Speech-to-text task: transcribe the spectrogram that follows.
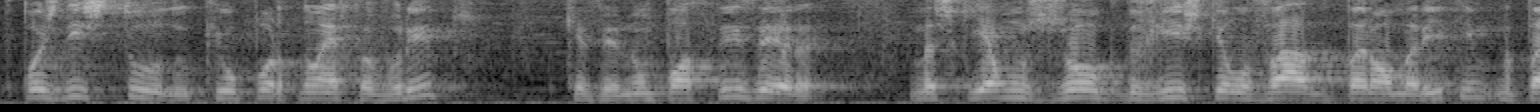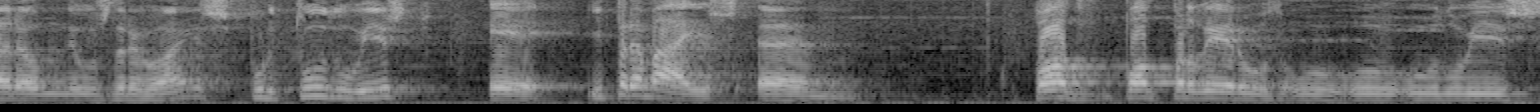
depois disto tudo, que o Porto não é favorito, quer dizer, não posso dizer mas que é um jogo de risco elevado para o Marítimo, para os Dragões, por tudo isto é. E para mais, pode, pode perder o, o, o Luís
